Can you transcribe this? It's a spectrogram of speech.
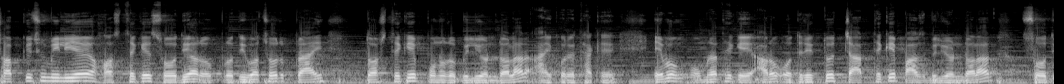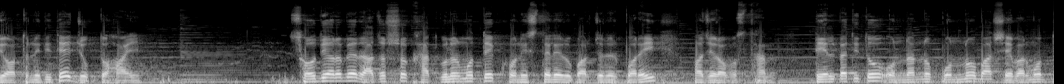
সব কিছু মিলিয়ে হজ থেকে সৌদি আরব প্রতি বছর প্রায় দশ থেকে পনেরো বিলিয়ন ডলার আয় করে থাকে এবং ওমরা থেকে আরও অতিরিক্ত চার থেকে পাঁচ বিলিয়ন ডলার সৌদি অর্থনীতিতে যুক্ত হয়। সৌদি আরবের রাজস্ব খাতগুলোর মধ্যে খনিজ তেলের উপার্জনের পরেই হজের অবস্থান। তেল ব্যতীত অন্যান্য পণ্য বা সেবার মধ্য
